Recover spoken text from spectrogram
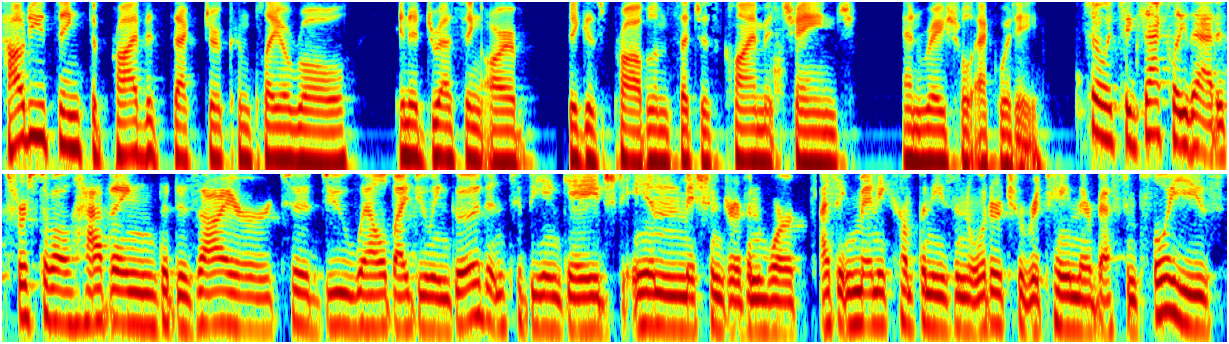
How do you think the private sector can play a role in addressing our biggest problems, such as climate change and racial equity? So it's exactly that. It's first of all having the desire to do well by doing good and to be engaged in mission driven work. I think many companies, in order to retain their best employees,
